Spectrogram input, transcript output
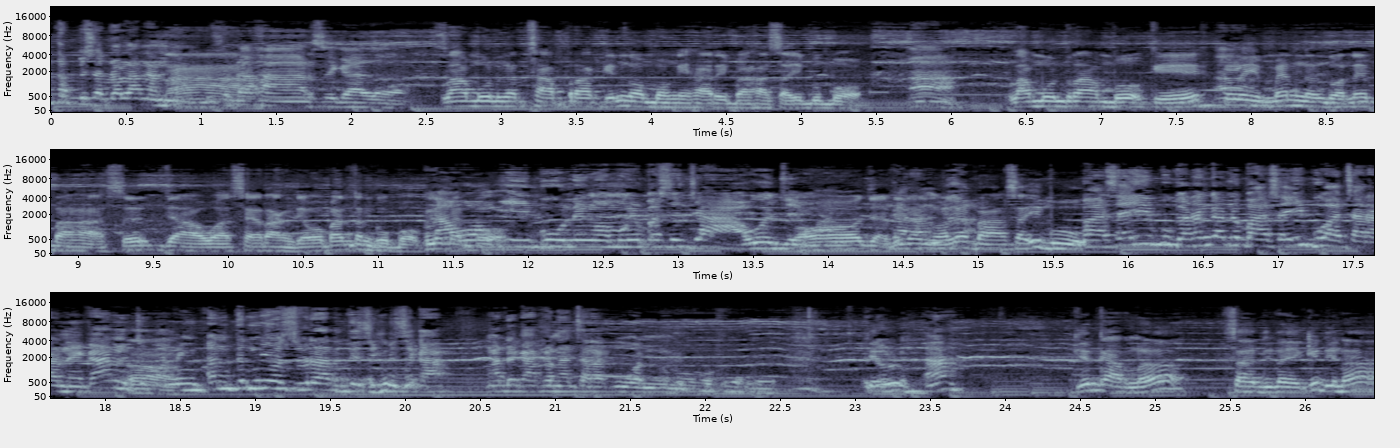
tetap bisa dolanan Nah. bisa dahar segala Lamun ngecaprakin ngomongin Hari Bahasa Ibu, Bo. ah Lamun Rambo ke, Ah. klimen ngenggone bahasa Jawa Serang, Jawa Banten, Go, Bo. nah Klimen, wong Bo. ibu nih ngomongin bahasa Jawa aja Oh, jadi Kadang ngenggone bahasa Ibu. bahasa ibu karena nggak ada bahasa ibu acaranya kan cuma Ah. ning Banten News berarti sih bisa kak ngadekakeun acara kuon Kin- Hah? Kin karena saya dinaiki dina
